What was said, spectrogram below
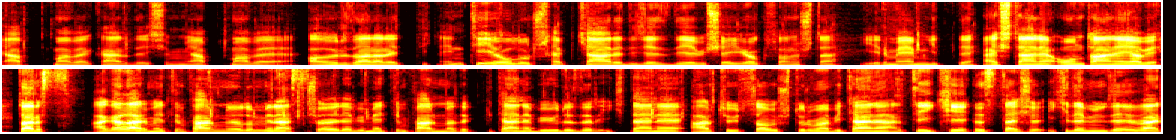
Yapma be kardeşim yapma be. Ağır zarar ettik. NT olur. Hep kar edeceğiz diye bir şey yok sonuçta. 20M gitti. Kaç tane? 10 tane yabi. Tutarız. Agalar metin farmlıyordum biraz. Şöyle bir metin farmladık. Bir tane büyülü zırh, iki tane artı 3 savuşturma, bir tane artı 2 hız taşı, iki de münzevi var.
